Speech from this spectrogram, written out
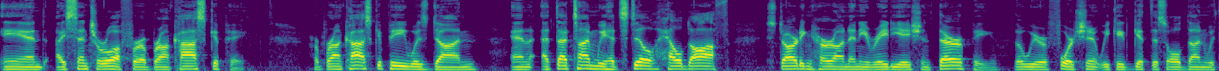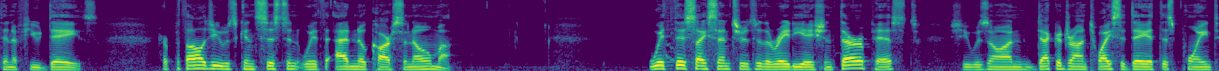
and I sent her off for a bronchoscopy. Her bronchoscopy was done, and at that time we had still held off starting her on any radiation therapy, though we were fortunate we could get this all done within a few days. Her pathology was consistent with adenocarcinoma. With this, I sent her to the radiation therapist. She was on Decadron twice a day at this point,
